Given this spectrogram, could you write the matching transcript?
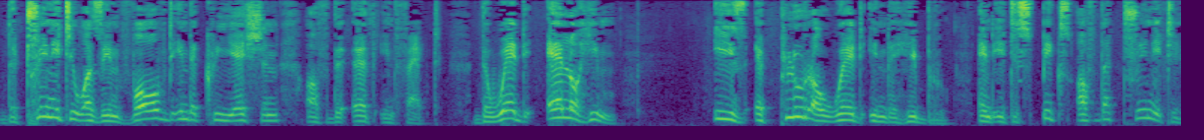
The Trinity was involved in the creation of the earth, in fact. The word Elohim is a plural word in the Hebrew, and it speaks of the Trinity.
